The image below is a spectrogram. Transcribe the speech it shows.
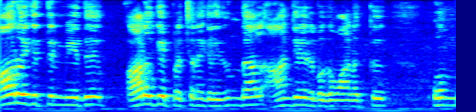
ஆரோக்கியத்தின் மீது ஆரோக்கிய பிரச்சனைகள் இருந்தால் ஆஞ்சநேயர் பகவானுக்கு ஓம்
